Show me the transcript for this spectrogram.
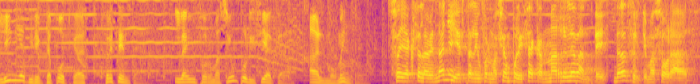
Línea Directa Podcast presenta la información policíaca al momento. Soy Axel Avendaño y esta es la información policíaca más relevante de las últimas horas.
